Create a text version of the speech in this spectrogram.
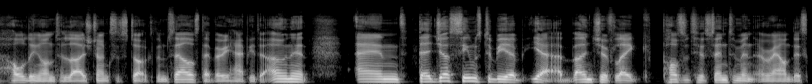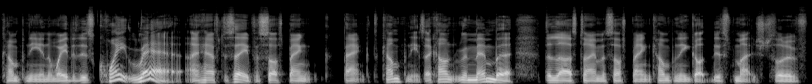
holding on to large chunks of stock themselves. They're very happy to own it. And there just seems to be a yeah, a bunch of like positive sentiment around this company in a way that is quite rare, I have to say, for SoftBank backed companies. I can't remember the last time a SoftBank company got this much sort of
